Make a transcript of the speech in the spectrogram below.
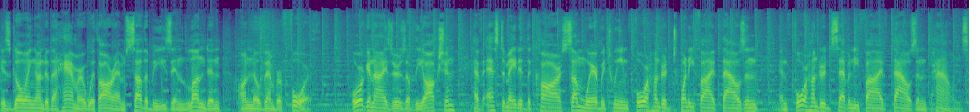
is going under the hammer with RM Sotheby's in London on November 4th. Organizers of the auction have estimated the car somewhere between 425,000 and 475,000 pounds.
